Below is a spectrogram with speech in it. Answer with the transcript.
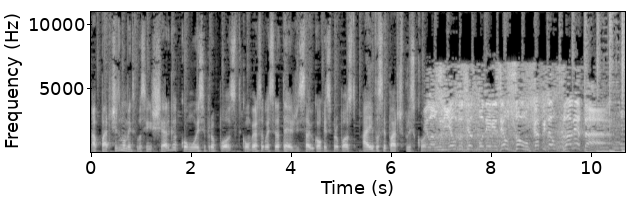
a partir do momento que você enxerga como esse propósito, conversa com a estratégia e sabe qual que é esse propósito, aí você parte pro score. Pela união dos seus poderes, eu sou o Capitão Planeta!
